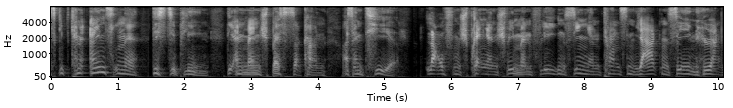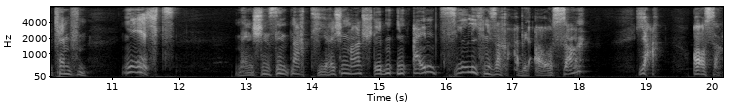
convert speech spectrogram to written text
Es gibt keine einzelne Disziplin, die ein Mensch besser kann als ein Tier. Laufen, springen, schwimmen, fliegen, singen, tanzen, jagen, sehen, hören, kämpfen. Nichts. Menschen sind nach tierischen Maßstäben in allem ziemlich miserabel, außer. Ja, außer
